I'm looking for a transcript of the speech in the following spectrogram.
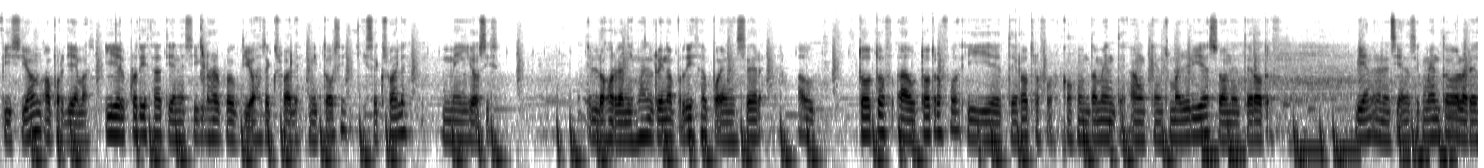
fisión o por yemas, y el protista tiene ciclos reproductivos asexuales, mitosis, y sexuales, meiosis los organismos del reino protista pueden ser autótrofos y heterótrofos conjuntamente, aunque en su mayoría son heterótrofos. Bien, en el siguiente segmento hablaré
